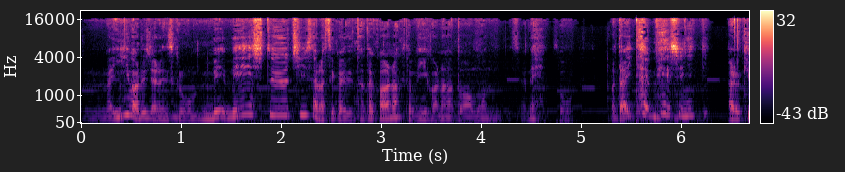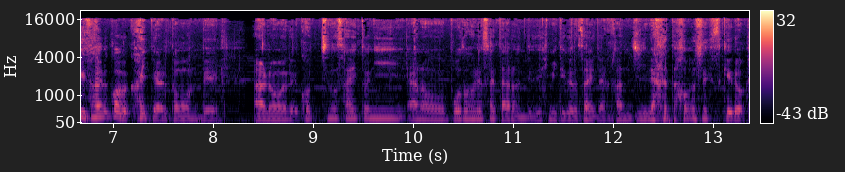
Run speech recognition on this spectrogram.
あ、まあ、いい悪いじゃないんですけど、名詞という小さな世界で戦わなくてもいいかなとは思うんですよね。そう。まあ、大体名詞に、あの、QR コード書いてあると思うんで、あの、こっちのサイトに、あの、ポートフォリオサイトあるんで、ぜひ見てくださいみたいな感じになると思うんですけど、ま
